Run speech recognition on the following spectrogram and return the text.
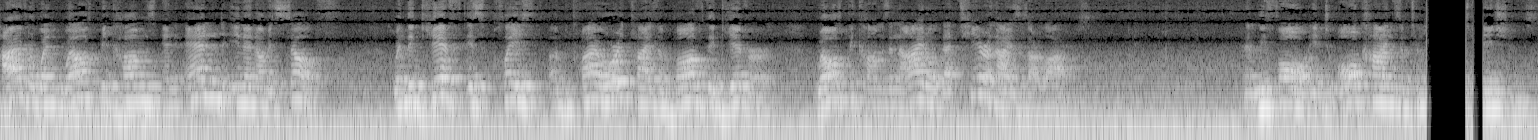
However, when wealth becomes an end in and of itself, when the gift is placed, uh, prioritized above the giver, wealth becomes an idol that tyrannizes our lives. And we fall into all kinds of temptations.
